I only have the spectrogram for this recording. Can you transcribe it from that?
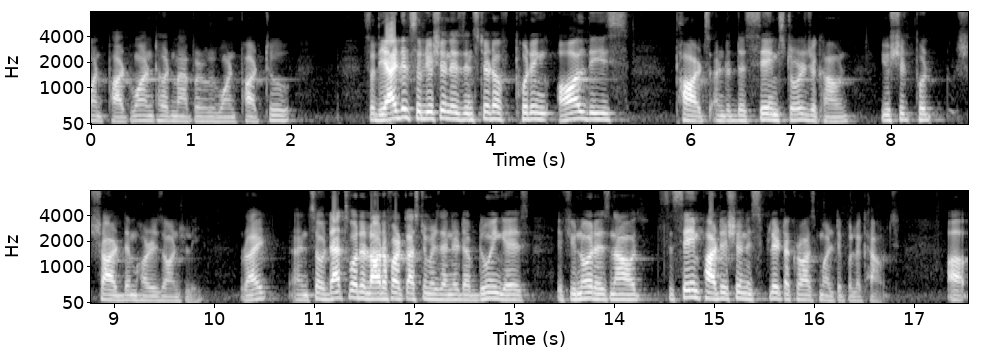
want part 1, third mapper will want part 2. So the ideal solution is instead of putting all these parts under the same storage account, you should put shard them horizontally, right? And so that's what a lot of our customers ended up doing is, if you notice now, the same partition is split across multiple accounts. Uh,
